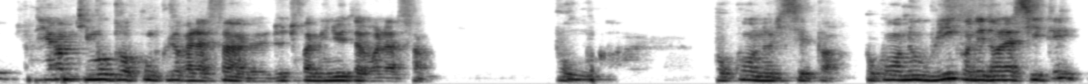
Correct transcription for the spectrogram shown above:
vais dire un petit mot pour conclure à la fin, deux, trois minutes avant la fin. Pourquoi, pourquoi on ne le sait pas? Pourquoi on oublie qu'on est dans la cité?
